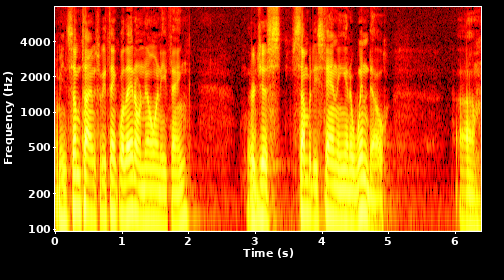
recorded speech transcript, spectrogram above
I mean, sometimes we think, well, they don't know anything. They're just somebody standing in a window. Um,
